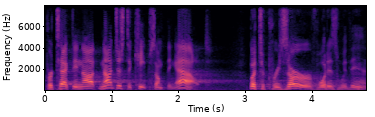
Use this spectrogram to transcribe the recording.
Protecting not, not just to keep something out, but to preserve what is within.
